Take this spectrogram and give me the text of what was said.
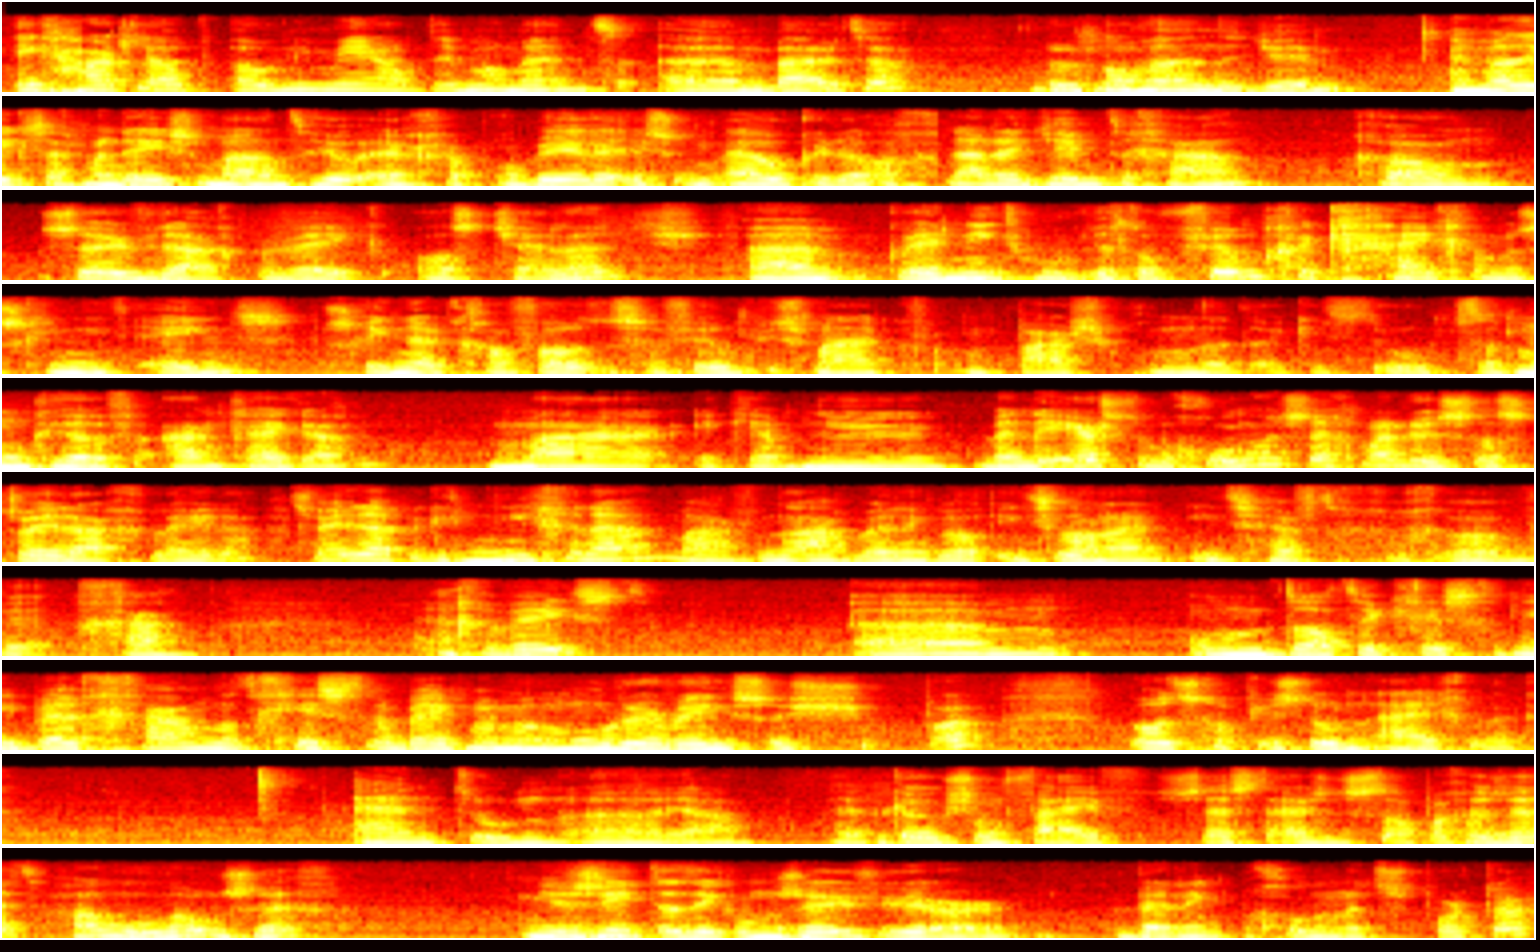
Ik hardloop ook niet meer op dit moment um, buiten. Doe het nog wel in de gym. En wat ik zeg maar deze maand heel erg ga proberen is om elke dag naar de gym te gaan. Gewoon zeven dagen per week als challenge. Um, ik weet niet hoe ik dat op film ga krijgen. Misschien niet eens. Misschien dat ik gewoon foto's en filmpjes maak van een paar seconden dat ik iets doe. Dus dat moet ik heel even aankijken. Maar ik heb nu, ben de eerste begonnen, zeg maar. Dus dat is twee dagen geleden. Tweede heb ik het niet gedaan. Maar vandaag ben ik wel iets langer en iets heftiger gegaan en geweest. Um, omdat ik gisteren niet ben gegaan. Omdat gisteren ben ik met mijn moeder wezen shoppen. Boodschapjes doen eigenlijk. En toen uh, ja, heb ik ook zo'n 5, 6.000 stappen gezet. Hallo zeg. Je ziet dat ik om 7 uur ben ik begonnen met sporten.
